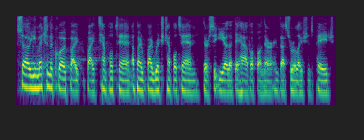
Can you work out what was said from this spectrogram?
so you mentioned the quote by by Templeton, uh, by by Rich Templeton, their CEO, that they have up on their investor relations page.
